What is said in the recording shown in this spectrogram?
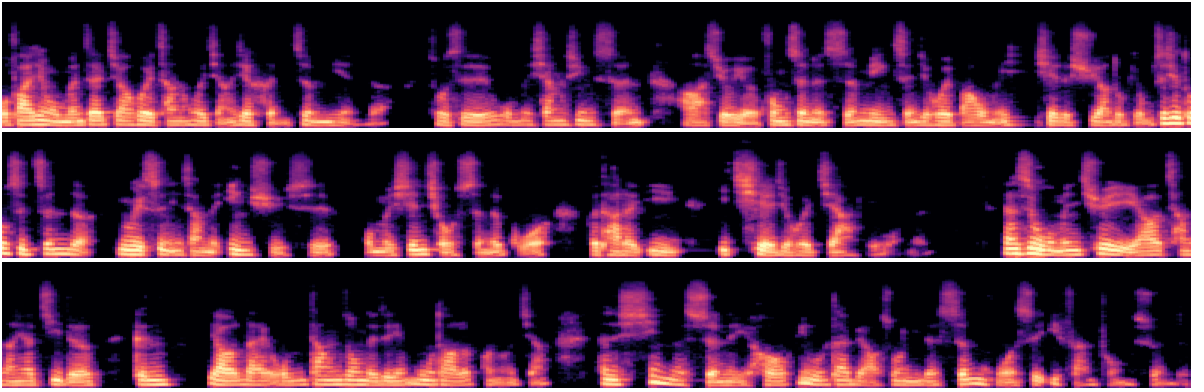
我发现我们在教会常常会讲一些很正面的，说是我们相信神啊，就有丰盛的生命，神就会把我们一切的需要都给我们。这些都是真的，因为圣经上的应许是我们先求神的国和他的意，一切就会加给我们。但是我们却也要常常要记得跟。要来我们当中的这些慕道的朋友讲，但是信了神了以后，并不代表说你的生活是一帆风顺的，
